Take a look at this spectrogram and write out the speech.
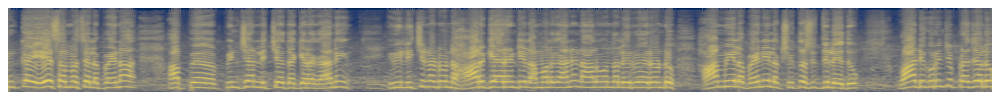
ఇంకా ఏ సమస్యలపైన ఆ పింఛన్లు ఇచ్చే దగ్గర కానీ వీళ్ళు ఇచ్చినటువంటి హార్ గ్యారంటీల అమలు కానీ నాలుగు వందల ఇరవై రెండు హామీలపైన ఇలా చిత్తశుద్ధి లేదు. వాటి గురించి ప్రజలు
